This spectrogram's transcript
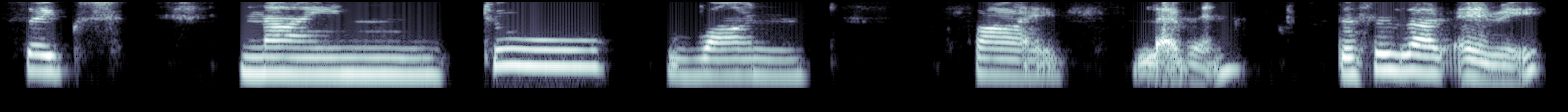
six, nine, two, one, five, 11. This is our array.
